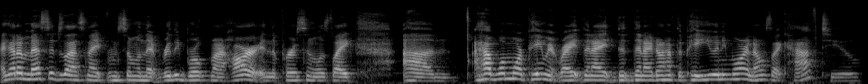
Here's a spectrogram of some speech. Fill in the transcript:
I got a message last night from someone that really broke my heart, and the person was like, um, "I have one more payment, right? Then I then I don't have to pay you anymore." And I was like, "Have to?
